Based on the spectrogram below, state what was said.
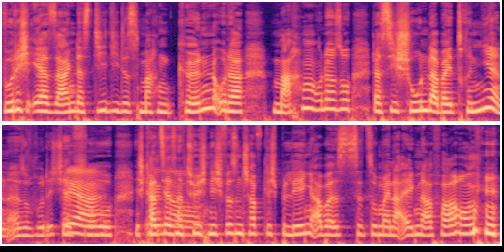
würde ich eher sagen, dass die, die das machen können oder machen oder so, dass sie schon dabei trainieren. Also würde ich jetzt ja, so, ich kann es genau. jetzt natürlich nicht wissenschaftlich belegen, aber es ist jetzt so meine eigene Erfahrung.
